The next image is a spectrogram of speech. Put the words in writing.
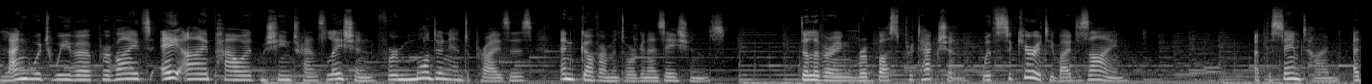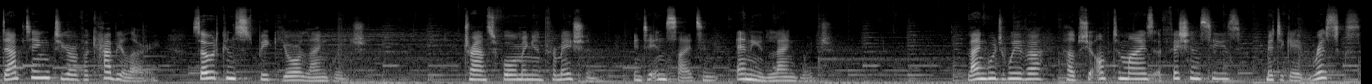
Language Weaver provides AI powered machine translation for modern enterprises and government organizations, delivering robust protection with security by design. At the same time, adapting to your vocabulary so it can speak your language, transforming information into insights in any language. Language Weaver helps you optimize efficiencies, mitigate risks,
